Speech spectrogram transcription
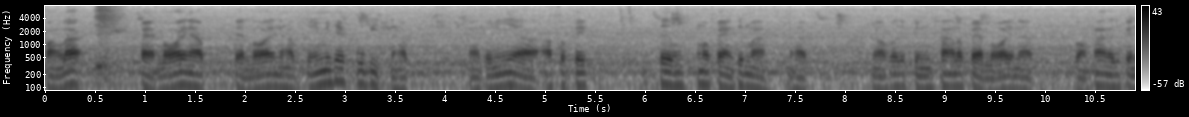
ฝั่งละ 800 นะครับ 800 นะครับ ตัวนี้ไม่ใช่ฟูบิดนะครับตัวนี้อัพสเปคเพิ่มม้อแปลงขึ้นมานะครับเนาะก็จะเป็นข้างละ 800 นะครับสองข้างก็จะเป็น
